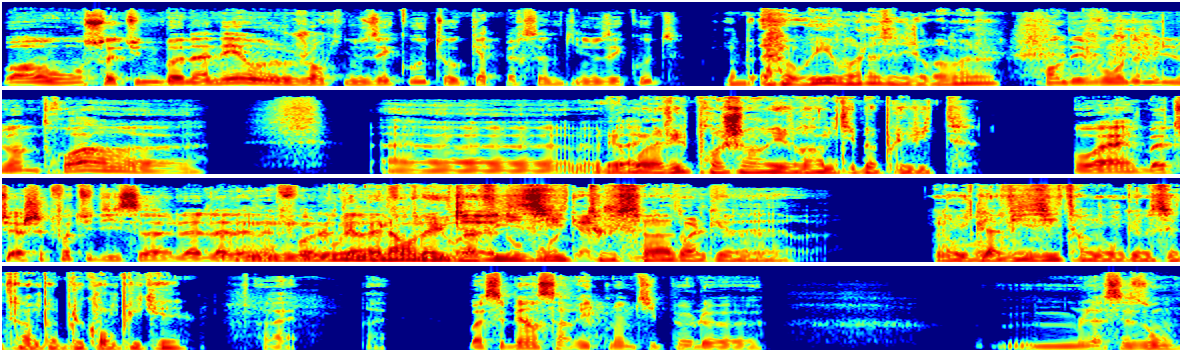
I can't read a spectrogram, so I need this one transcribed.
Bon, on souhaite une bonne année aux gens qui nous écoutent, aux quatre personnes qui nous écoutent. Bah, oui, voilà, c'est déjà pas mal. hein. Rendez-vous en 2023. hein, euh, euh, Mais bah, à mon avis, le prochain arrivera un petit peu plus vite. ouais, bah tu, à chaque fois tu dis ça. La, la dernière fois, Mm, oui, dernière mais là, fois, on a eu de la ouais, visite, tout ça, on donc, euh, a eu de la visite, donc euh, c'était un peu plus compliqué. Bah, c'est bien, ça rythme un petit peu le la saison.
